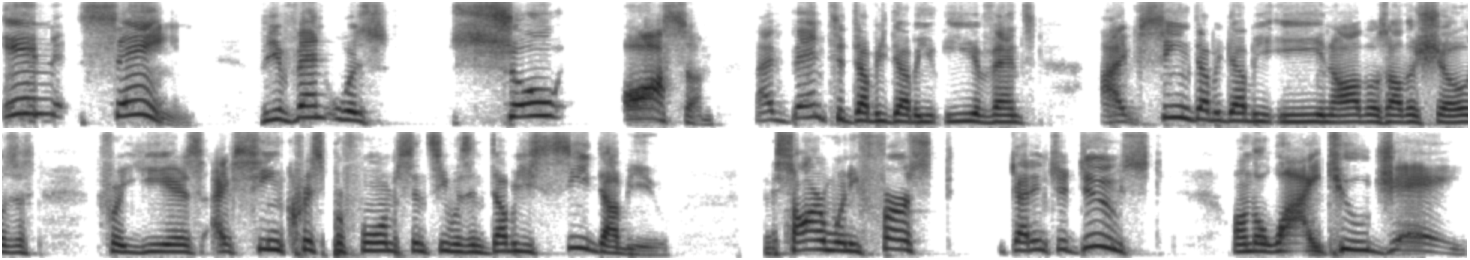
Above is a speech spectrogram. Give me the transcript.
insane. The event was so awesome. I've been to WWE events. I've seen WWE and all those other shows for years. I've seen Chris perform since he was in WCW. I saw him when he first got introduced on the Y2J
